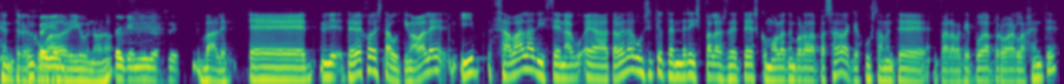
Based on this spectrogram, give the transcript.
entre el jugador y uno, ¿no? Pequeñito, sí. Vale, eh, te dejo esta última, ¿vale? Y Zabala dice, eh, ¿a través de algún sitio tendréis palas de test como la temporada pasada, que justamente para que pueda probar la gente?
